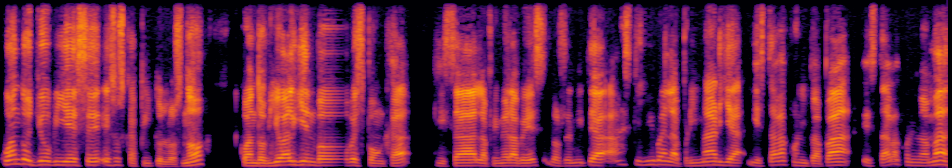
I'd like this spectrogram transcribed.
cuando yo vi ese, esos capítulos, ¿no? Cuando vio alguien Bob Esponja, quizá la primera vez, los remite a, ah, es que yo iba en la primaria y estaba con mi papá, estaba con mi mamá.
